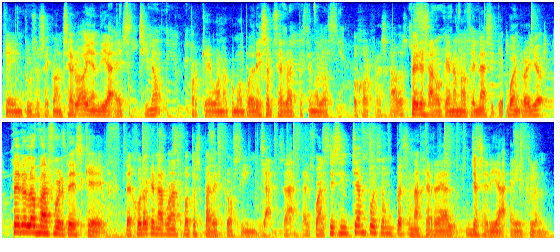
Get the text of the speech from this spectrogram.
que incluso se conserva hoy en día, es chino. Porque, bueno, como podréis observar, pues tengo los ojos rasgados. Pero es algo que no me ofende, así que buen rollo. Pero lo más fuerte es que, te juro que en algunas fotos parezco Shin-Chan. O sea, tal cual. Si Shin-Chan fuese un personaje real, yo sería el clon.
